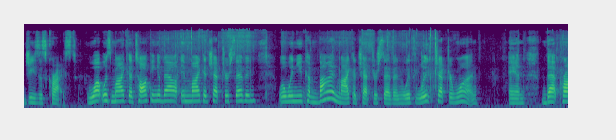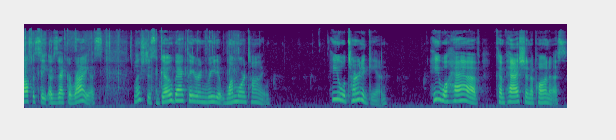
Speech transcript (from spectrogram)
Jesus Christ. What was Micah talking about in Micah chapter 7? Well, when you combine Micah chapter 7 with Luke chapter 1, and that prophecy of Zacharias, let's just go back there and read it one more time. He will turn again. He will have compassion upon us.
